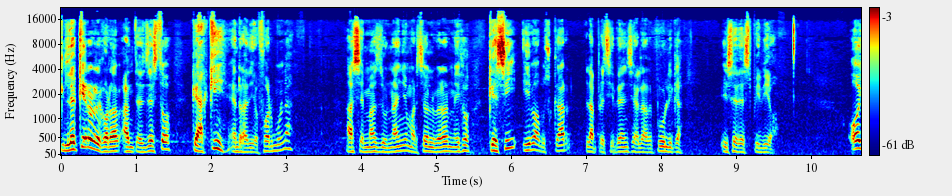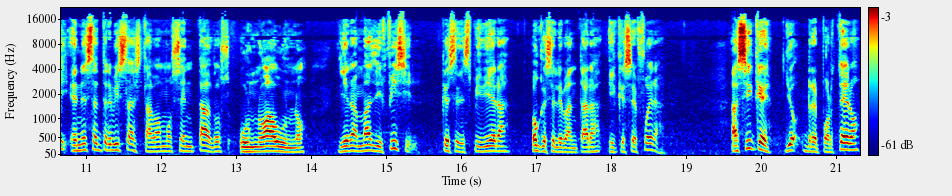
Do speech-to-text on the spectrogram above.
le quiero recordar antes de esto que aquí en Radio Fórmula, hace más de un año, Marcelo Ebrard me dijo que sí iba a buscar la presidencia de la República y se despidió. Hoy en esta entrevista estábamos sentados uno a uno y era más difícil que se despidiera o que se levantara y que se fuera. Así que yo, reportero,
